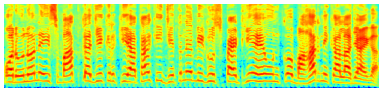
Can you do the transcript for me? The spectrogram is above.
और उन्होंने इस बात का ज़िक्र किया था कि जितने भी घुसपैठिए हैं उनको बाहर निकाला जाएगा।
